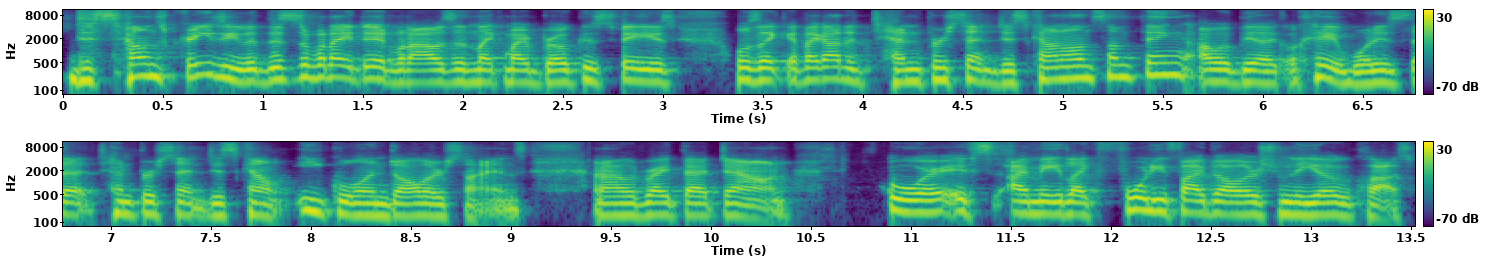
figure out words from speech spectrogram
This sounds crazy, but this is what I did when I was in like my brokest phase. Was like if I got a 10% discount on something, I would be like, okay, what is that 10% discount equal in dollar signs? And I would write that down. Or if I made like $45 from the yoga class,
